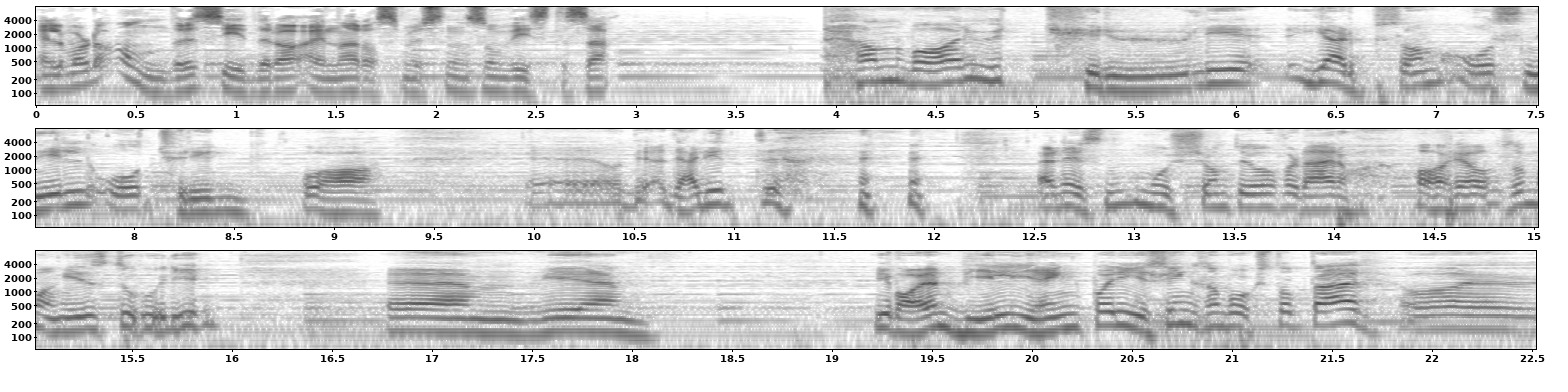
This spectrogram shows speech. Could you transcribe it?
Eller var det andre sider av Einar Rasmussen som viste seg? Han var utrolig hjelpsom og snill og trygg å ha. Eh, det er litt Det er nesten morsomt, jo, for der har jeg også mange historier. Eh, vi, vi var en vill gjeng på Rising som vokste opp der. Og eh,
